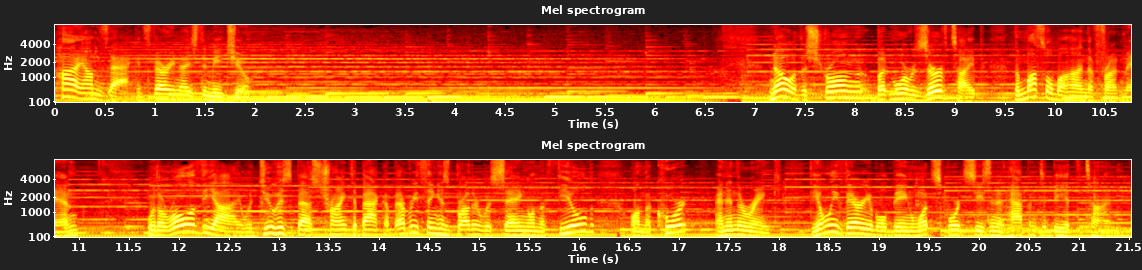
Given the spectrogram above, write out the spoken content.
Hi, I'm Zach. It's very nice to meet you. Noah, the strong but more reserved type, the muscle behind the front man, with a roll of the eye, would do his best trying to back up everything his brother was saying on the field, on the court, and in the rink, the only variable being what sports season it happened to be at the time.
